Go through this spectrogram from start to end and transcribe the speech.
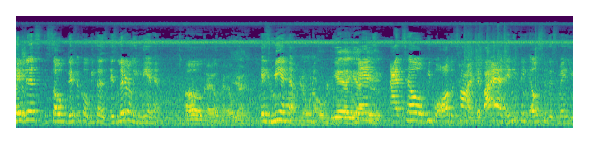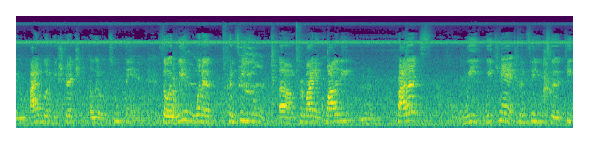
it's just so difficult because it's literally me and him. Oh, okay, okay, okay. Yeah. It's me and him. You don't want to overdo Yeah, it. yeah. Yeah. And I tell people all the time, if I add anything else to this menu, I am going to be stretched a little too thin. So if we want to continue um, providing quality Mhm. products, we we can't continue to keep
